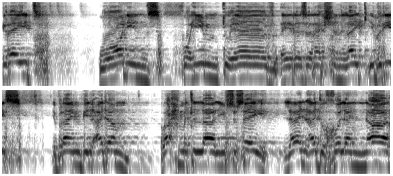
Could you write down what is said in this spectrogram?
great warnings for him to have a resurrection like Iblis. Ibrahim bin Adham used to say, لَنْ أَدْخُلَ النَّارِ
